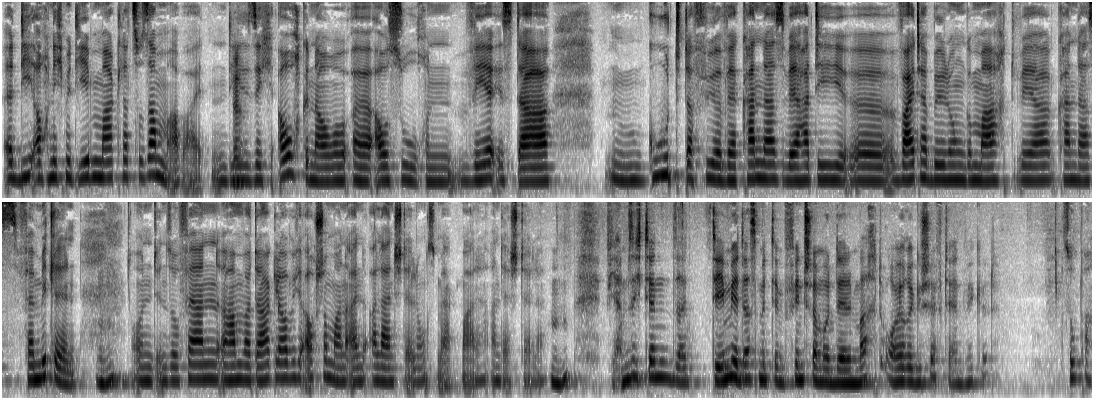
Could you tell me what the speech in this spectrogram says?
äh, die auch nicht mit jedem Makler zusammenarbeiten, die ja. sich auch genau äh, aussuchen, wer ist da gut dafür, wer kann das, wer hat die äh, Weiterbildung gemacht, wer kann das vermitteln. Mhm. Und insofern haben wir da, glaube ich, auch schon mal ein Alleinstellungsmerkmal an der Stelle. Mhm. Wie haben sich denn, seitdem ihr das mit dem Fincher-Modell macht, eure Geschäfte entwickelt? Super.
